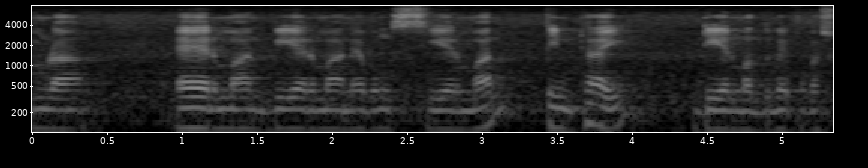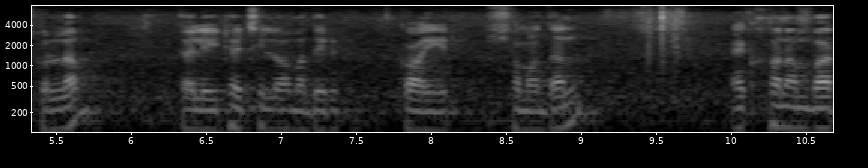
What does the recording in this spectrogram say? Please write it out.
আমরা এ এর মান বি এর মান এবং সি এর মান তিনটাই ডি এর মাধ্যমে প্রকাশ করলাম। তাহলে এটা ছিল আমাদের ক এর সমাধান। এখন নাম্বার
